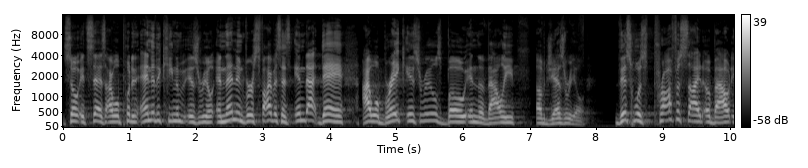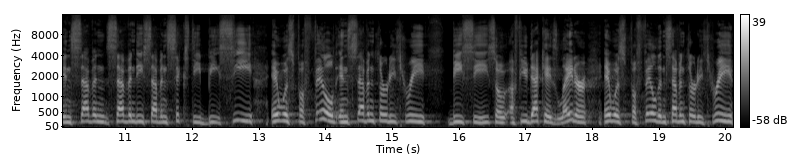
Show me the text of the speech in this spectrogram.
So it says, I will put an end to the kingdom of Israel. And then in verse 5, it says, In that day, I will break Israel's bow in the valley of Jezreel. This was prophesied about in 770, 760 BC. It was fulfilled in 733 BC. So a few decades later, it was fulfilled in 733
